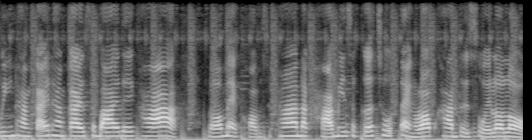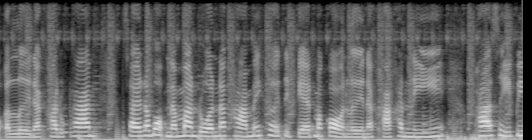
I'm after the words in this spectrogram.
วิ่งทางใกล้ทางไกลสบายเลยค่ะล้อแม็กคอม 15 นะคะ มีสเกิร์ตชุดแต่งรอบคันสวยๆหล่อๆกันเลยนะคะ ทุกท่าน ใช้ระบบน้ำมันร้วนนะคะ ไม่เคยติดแก๊สมาก่อนเลยนะคะคันนี้ ภาษีปี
